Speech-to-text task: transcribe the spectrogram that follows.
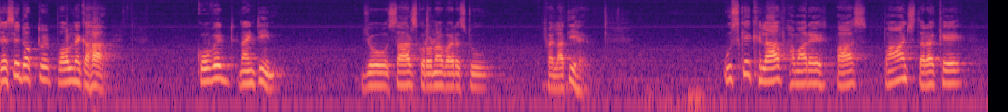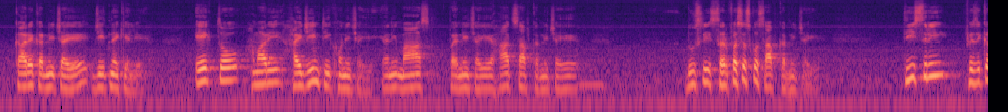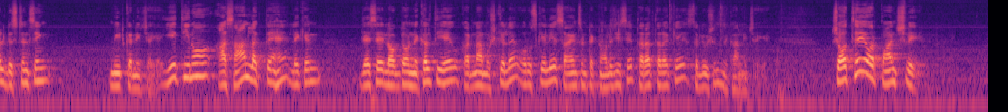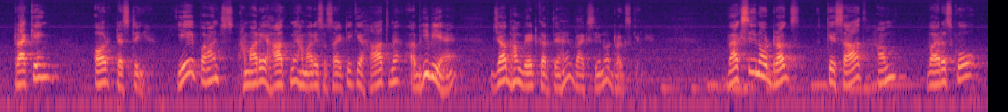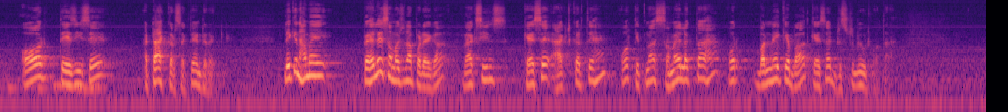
जैसे doctor Paul ने कहा, कोविड 19 जो सार्स कोरोना वायरस टू फैलाती है, उसके खिलाफ हमारे पास पाँच तरह के कार्य करनी चाहिए जीतने के लिए। एक तो हमारी हाइजीन ठीक होनी चाहिए, यानी मास्क पहननी चाहिए, हाथ साफ़ करनी चाहिए। दूसरी सरफेसेस को साफ़ करनी चाहिए। तीसरी फ़िज़िकल डिस्टेंसिंग मीट करनी चाहिए। ये तीनों आसान लगते हैं, लेकिन जैसे लॉकडाउन निकलती है, वो करना मुश्किल है और उसके लिए साइंस एंड टेक्नोलॉजी से तरह तरह के सोल्यूशंस निकालने चाहिए। चौथे और पांचवे ट्रैकिंग और टेस्टिंग है। ये पाँच हमारे हाथ में, हमारे सोसाइटी के हाथ में अभी भी हैं, जब हम वेट करते हैं वैक्सीन और ड्रग्स के लिए। वैक्सीन और ड्रग्स के साथ हम वायरस को और तेज़ी से अटैक कर सकते हैं डायरेक्टली लेकिन हमें पहले समझना पड़ेगा वैक्सीन्स कैसे एक्ट करते हैं और कितना समय लगता है और बनने के बाद कैसा डिस्ट्रीब्यूट होता है.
